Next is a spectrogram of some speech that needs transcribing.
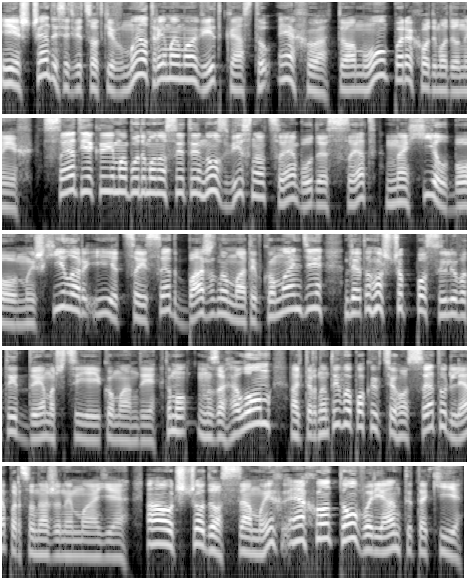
І ще 10% ми отримаємо від касту ехо. Тому переходимо до них. Сет, який ми будемо носити, ну звісно, це буде сет на хіл, бо ми ж хілер, і цей сет бажано мати в команді для того, щоб посилювати демедж цієї команди. Тому загалом альтернативи поки в цього сету для персонажа немає. А от щодо самих ехо, то варіанти такі:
